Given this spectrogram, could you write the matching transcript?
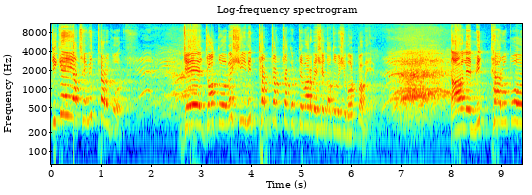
টিকেই আছে মিথ্যার উপর। যে যত বেশি মিথ্যার চর্চা করতে পারবে, সে তত বেশি ভোট পাবে। তাহলে মিথ্যার উপর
